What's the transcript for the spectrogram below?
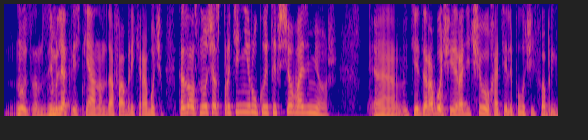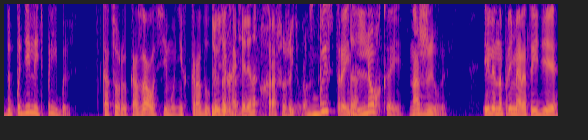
ну, там, земля крестьянам, да, фабрики рабочим. Казалось, ну, вот сейчас протяни руку, и ты все возьмешь. Эти рабочие ради чего хотели получить фабрики? Да поделить прибыль которую, казалось, им у них крадут. Люди хотели хорошо жить просто. Быстрой, да. легкой наживы. Или, например, эта идея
